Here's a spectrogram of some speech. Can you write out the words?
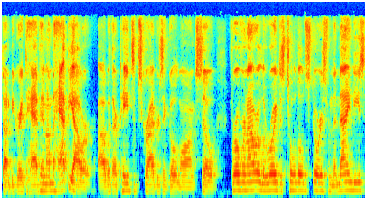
thought it'd be great to have him on the happy hour uh, with our paid subscribers that go long. So for over an hour, LeRoy just told old stories from the 90s,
